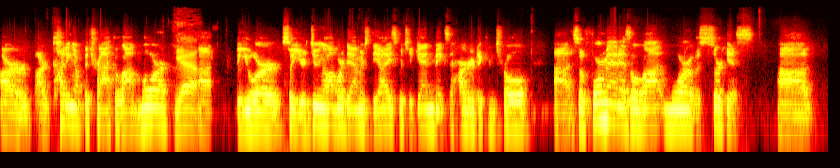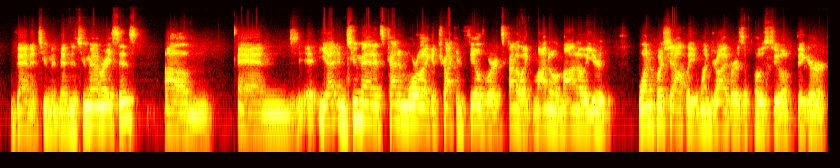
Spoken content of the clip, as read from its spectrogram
are are cutting up the track a lot more. yeah Uh, you're so you're doing a lot more damage to the ice, which again makes it harder to control. Uh, so four man is a lot more of a circus uh, than a two than the two man race is. Um, and yet in two man, it's kind of more like a track and field where it's kind of like mano a mano. You're one push athlete, one driver, as opposed to a bigger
